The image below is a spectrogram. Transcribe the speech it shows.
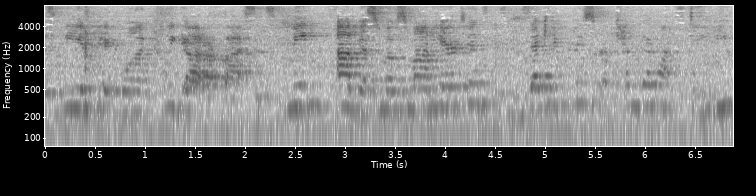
is, me and Pig One, we got our vices. Me, I invest most of my inheritance as an executive producer of Kevin Garnett's debut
